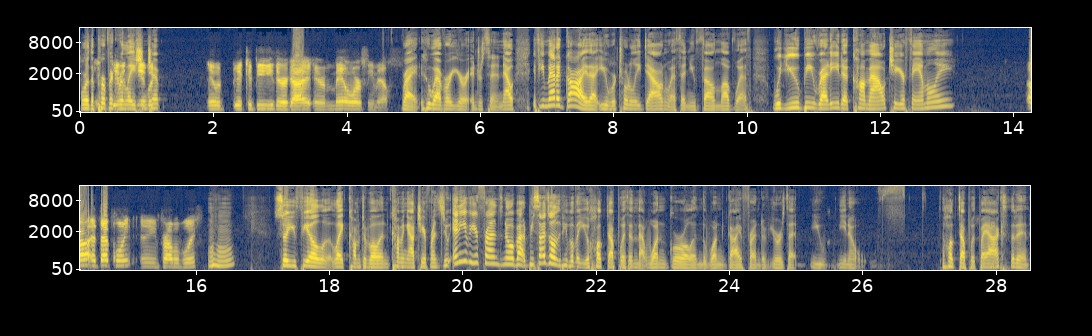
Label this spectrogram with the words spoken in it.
or the perfect it would- it would- relationship? It would it could be either a guy or a male or female. Right, whoever you're interested in. Now, if you met a guy that you were totally down with and you fell in love with, would you be ready to come out to your family? Uh, at that point, I mean, probably. Mm-hmm. So you feel like comfortable and coming out to your friends. Do any of your friends know about besides all the people that you hooked up with and that one girl and the one guy friend of yours that you, you know, hooked up with by mm-hmm. accident?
